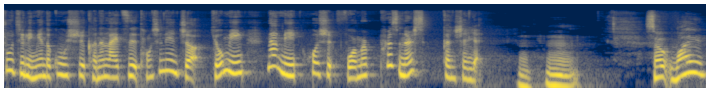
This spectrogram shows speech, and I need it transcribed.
书籍里面的故事可能来自同性恋者、游民、难民或是 former prisoners 更生人。嗯嗯。So why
